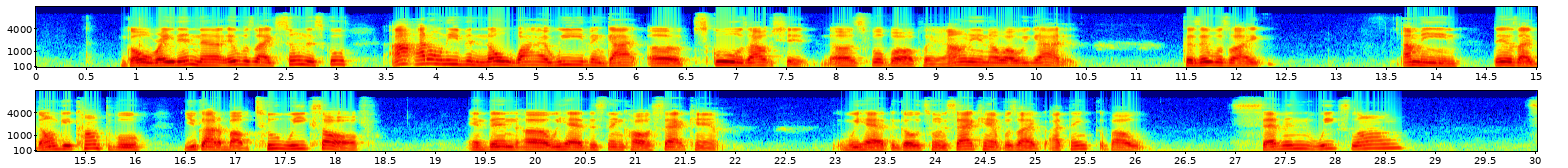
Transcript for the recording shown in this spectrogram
go right in there. It was like soon as school I, I don't even know why we even got uh schools out shit us football player. I don't even know why we got it. Cause it was like I mean, they was like, don't get comfortable. You got about two weeks off. And then uh we had this thing called SAT camp. We had to go to and SAT camp was like I think about seven weeks long.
